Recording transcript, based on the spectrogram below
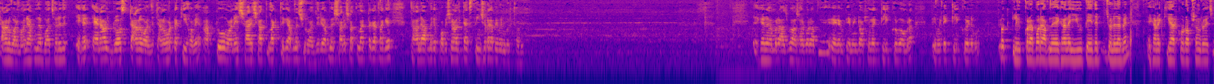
টার্ন ওভার মানে আপনার বছরে যে এখানে অ্যানুয়াল গ্রোস টার্ন ওভার যে টার্ন ওভারটা কী হবে? আপ টু মানে সাড়ে সাত লাখ থেকে আপনার শুরু হয়। যদি আপনার সাড়ে সাত লাখ টাকা থাকে, তাহলে আপনাকে প্রফেশনাল ট্যাক্স তিনশো টাকা পেমেন্ট করতে হবে। এখানে আমরা আসব, আসার পর আপনি এখানে পেমেন্ট অপশনে ক্লিক করব আমরা। পেমেন্টে ক্লিক করে নেব। ক্লিক করার পরে আপনি এখানে ইউপিআইতে চলে যাবেন। এখানে কিউআর কোড অপশন রয়েছে।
